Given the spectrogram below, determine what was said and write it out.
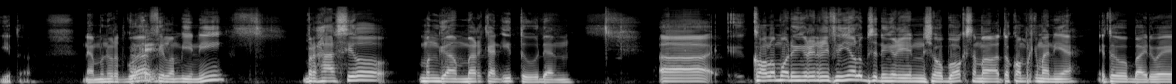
gitu. Nah, menurut gue okay. film ini berhasil menggambarkan itu dan Uh, kalau mau dengerin reviewnya lu bisa dengerin Showbox sama atau Comic Mania. Itu by the way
